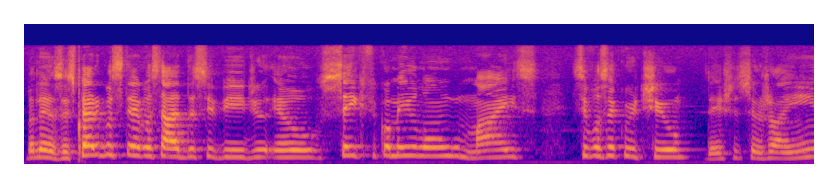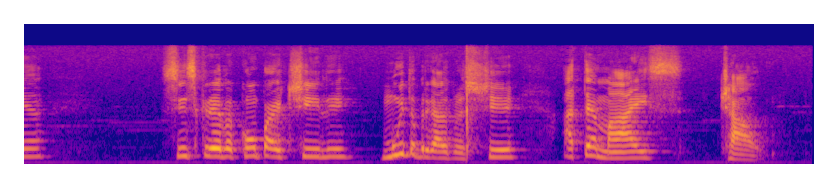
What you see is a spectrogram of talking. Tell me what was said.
Beleza, espero que você tenha gostado desse vídeo. Eu sei que ficou meio longo, mas se você curtiu, deixa o seu joinha, se inscreva, compartilhe. Muito obrigado por assistir. Até mais. Tchau.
